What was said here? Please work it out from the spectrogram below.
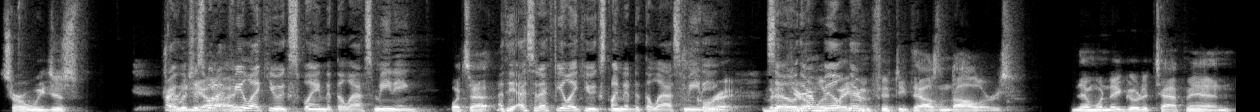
So are we just? Right, which is the what I eye? feel like you explained at the last meeting. What's that? I think, I said, I feel like you explained it at the last meeting. Correct. But if So you're they're only built, they're, waiving fifty thousand dollars, then when they go to tap in,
